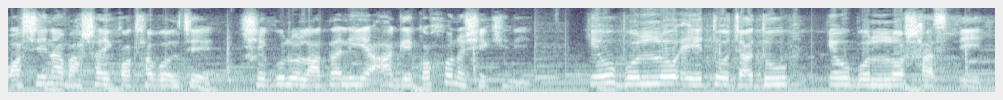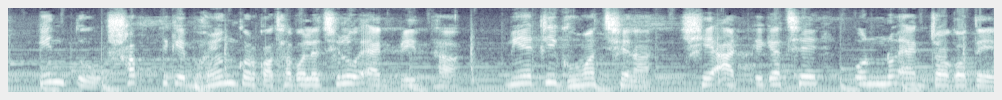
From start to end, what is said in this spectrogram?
অচেনা ভাষায় কথা বলছে, সেগুলো লাতালিয়ে আগে কখনো শিখিনি। কেউ বলল, এ তো জাদু কেউ বলল, শাস্তি কিন্তু সব থেকে ভয়ঙ্কর কথা বলেছিল এক বৃদ্ধা। মেয়েটি ঘুমাচ্ছে না, সে আটকে গেছে অন্য এক জগতে।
